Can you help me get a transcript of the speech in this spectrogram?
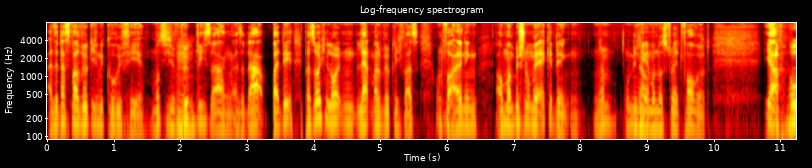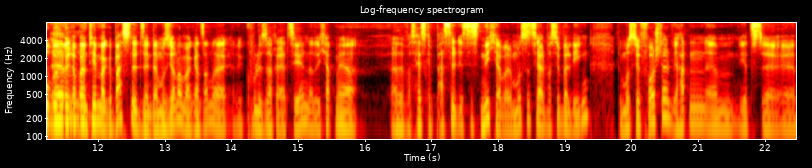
Also das war wirklich eine Koryphäe, muss ich mhm. wirklich sagen. Also da, bei, de, bei solchen Leuten lernt man wirklich was und vor mhm. allen Dingen auch mal ein bisschen um die Ecke denken ne? und nicht ja. immer nur straightforward. Ja, Apropos, wenn ähm, wir gerade beim Thema gebastelt sind, da muss ich auch noch mal eine ganz andere eine coole Sache erzählen. Also ich habe mir, also was heißt gebastelt ist es nicht, aber du musstest ja halt was überlegen. Du musst dir vorstellen, wir hatten ähm, jetzt, äh, äh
